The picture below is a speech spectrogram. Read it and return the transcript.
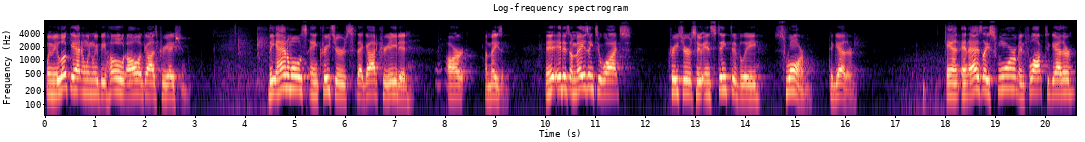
when we look at and when we behold all of God's creation. The animals and creatures that God created are amazing. It is amazing to watch creatures who instinctively swarm together. And, and as they swarm and flock together,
